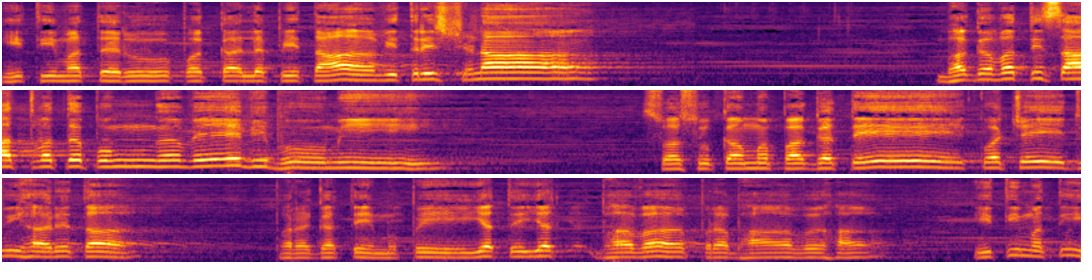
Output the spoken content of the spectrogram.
इति मत रूप कल्पिता वितृष्णा। भगवती सात्वत पुंग वे विभूमि। स्वसुकम पगते क्वचे द्विहरता, परगते मुपे यत भव प्रभाव। इतिमति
